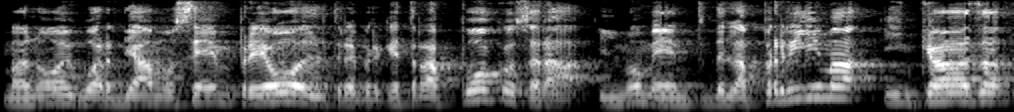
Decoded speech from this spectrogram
ma noi guardiamo sempre oltre perché tra poco sarà il momento della prima in casa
